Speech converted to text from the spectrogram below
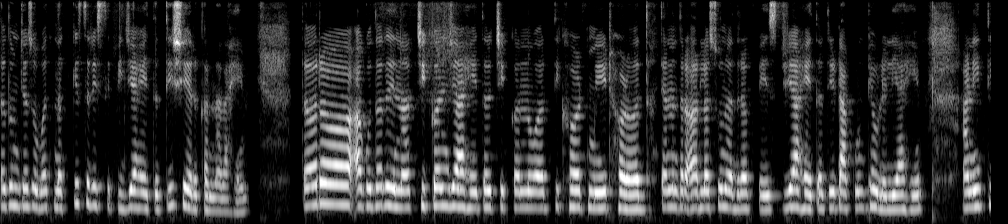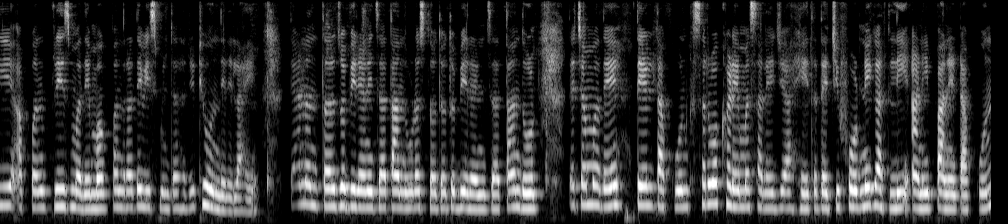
तर तुमच्यासोबत नक्कीच रेसिपी जी आहे तर ती शेअर करणार आहे. तर अगोदर आहे ना चिकन जे आहे तर चिकनवर तिखट मीठ हळद त्यानंतर लसूण अद्रक पेस्ट जी आहे तर ती टाकून ठेवलेली आहे. आणि ती आपण फ्रीजमध्ये मग पंधरा ते वीस मिनटासाठी ठेवून दिलेला आहे. त्यानंतर जो बिर्याणीचा तांदूळ असतो तर तो बिर्याणीचा तांदूळ त्याच्यामध्ये तेल टाकून सर्व खडे मसाले जे आहे तर त्याची फोडणी घातली आणि पाणी टाकून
